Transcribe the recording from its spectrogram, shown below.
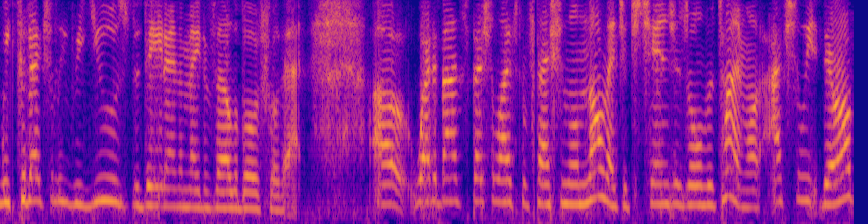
we could actually reuse the data and made available for that. Uh, what about specialized professional knowledge? It changes all the time. Well, actually, there are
